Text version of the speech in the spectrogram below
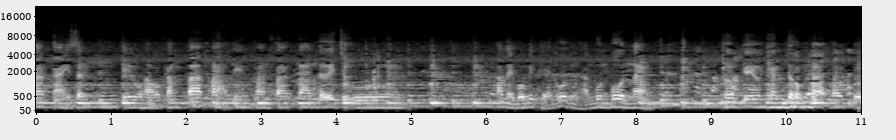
sát hải sân tinh tiêu hào khăn ta ta lên phan ta tan đời chủ hôm này bố biết thế út hắn buồn buồn nè nó kêu nhân đông mà nó tù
